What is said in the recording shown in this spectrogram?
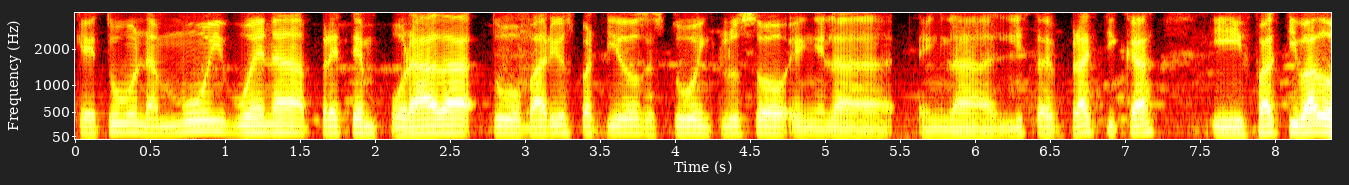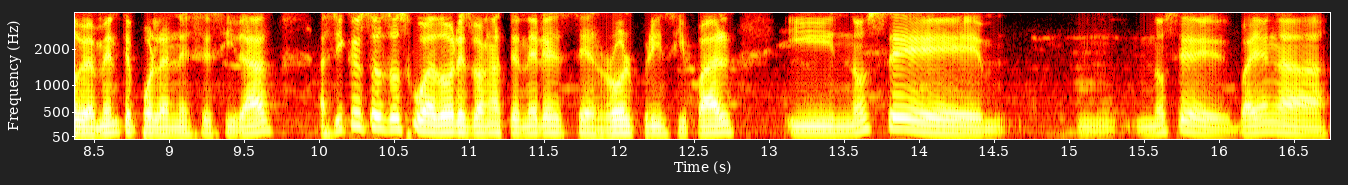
que tuvo una muy buena pretemporada, tuvo varios partidos, estuvo incluso en la, en la lista de práctica y fue activado obviamente por la necesidad. Así que estos dos jugadores van a tener ese rol principal y no se, no se vayan a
